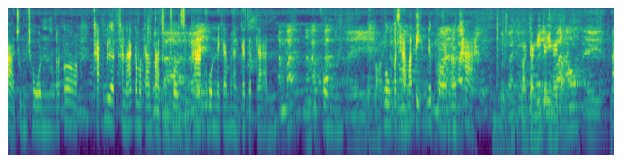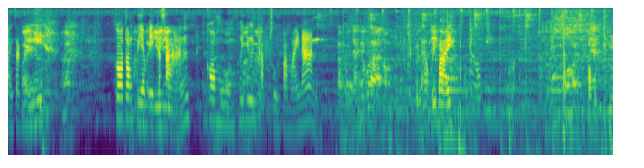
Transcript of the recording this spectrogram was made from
ป่าชุมชน แล้วก็คัดเลือกคณะกรรมการป่าชุมชน 15 คนในการบริหารการจัดการทุกคนลงประชามติเรียบร้อยแล้วค่ะ หลังจากนี้จะยังไงต่อ หลังจากนี้ก็ต้องเตรียมเอกสารข้อมูลเพื่อยื่นกับศูนย์ป่าไม้น่านไปแล้วบ๊ายบายขอบคุณที่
